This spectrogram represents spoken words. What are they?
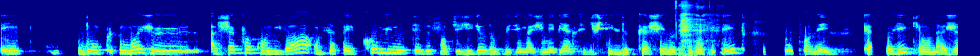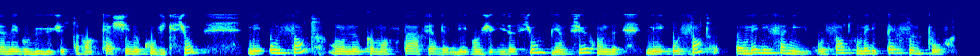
Et donc, moi, je, à chaque fois qu'on y va, on s'appelle communauté de santé Gidio, donc vous imaginez bien que c'est difficile de cacher notre identité. on est catholique et on n'a jamais voulu justement cacher nos convictions. Mais au centre, on ne commence pas à faire de l'évangélisation, bien sûr, mais au centre, on met les familles, au centre, on met les personnes pauvres.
